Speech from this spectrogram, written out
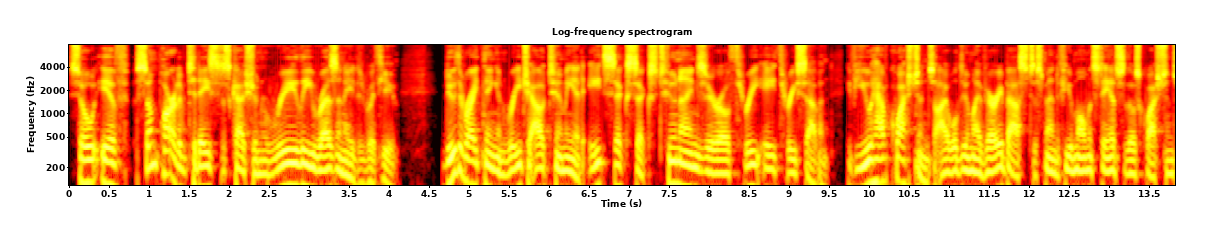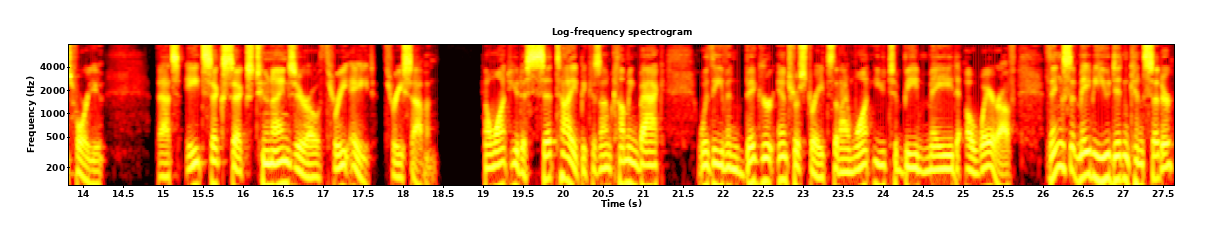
So if some part of today's discussion really resonated with you, do the right thing and reach out to me at 866 290 3837. If you have questions, I will do my very best to spend a few moments to answer those questions for you. That's 866 290 3837. I want you to sit tight because I'm coming back with even bigger interest rates that I want you to be made aware of. Things that maybe you didn't consider,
